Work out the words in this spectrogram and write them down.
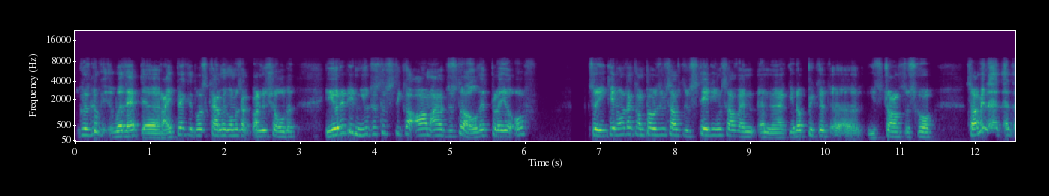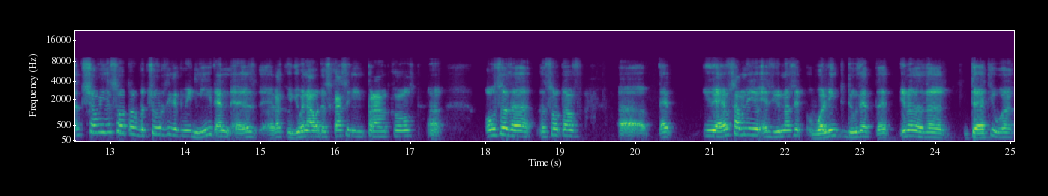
because look with that uh, right back that was coming almost like on his shoulder, he already knew just to stick an arm out just to hold that player off. So he can also compose himself to steady himself and, and like, you know, pick it, uh, his chance to score. So, I mean, it's showing a sort of maturity that we need. And uh, like you and I were discussing in private calls, uh, also the, the sort of uh, that you have somebody, as you know, said, willing to do that, that you know, the, the dirty work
